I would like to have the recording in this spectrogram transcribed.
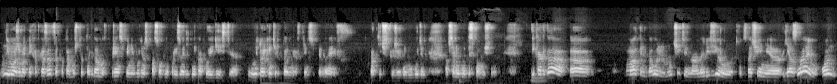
не можем от них отказаться, потому что тогда мы, в принципе, не будем способны производить никакое действие. Не только интеллектуальное, в принципе, да, и в практической жизни мы будем абсолютно беспомощны. И когда э, Малкольм довольно мучительно анализирует вот значение «я знаю», он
